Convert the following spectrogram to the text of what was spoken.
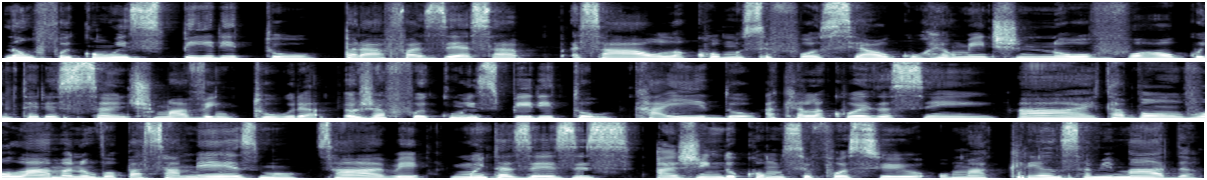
não fui com o espírito para fazer essa, essa aula como se fosse algo realmente novo, algo interessante, uma aventura. Eu já fui com o espírito caído, aquela coisa assim, ai, tá bom, vou lá, mas não vou passar mesmo, sabe? Muitas vezes agindo como se fosse uma criança mimada,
